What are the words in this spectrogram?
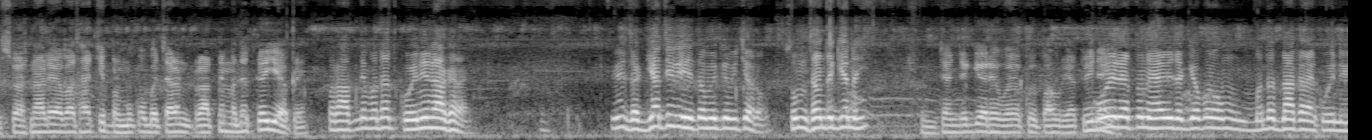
વિશ્વાસ ના લેવા વાત સાચી પણ મૂકો બચારાને રાતને મદદ કરીએ આપણે. પણ રાતને બધા કોઈને ના કરાય. એ જગ્યા કેવી તમે કે વિચારો. સુમસાન જગ્યા નહીં. સુમસાન જગ્યા રહે હોય કોઈ પાવ રહેતું કોઈ નહીં રહેતું નહીં એવી જગ્યા પર મદદ ના કરાય કોઈને.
